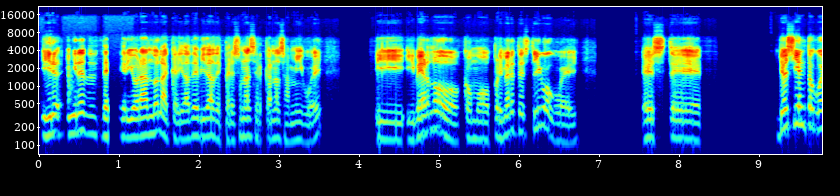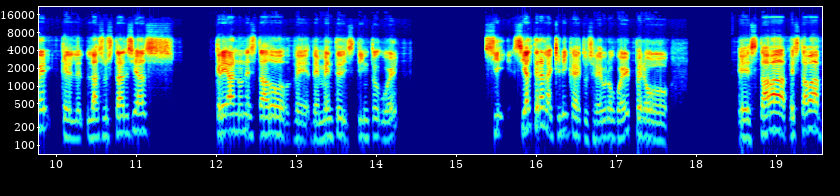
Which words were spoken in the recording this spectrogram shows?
Ir, ir deteriorando la calidad de vida de personas cercanas a mí, güey. Y, verlo como primer testigo, güey. Este. Yo siento, güey, que las sustancias crean un estado de, de mente distinto, güey. Sí, sí altera la química de tu cerebro, güey, pero estaba, estaba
